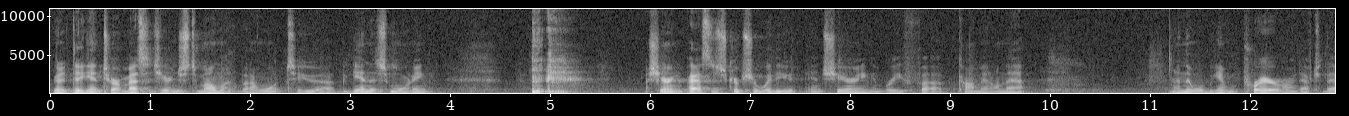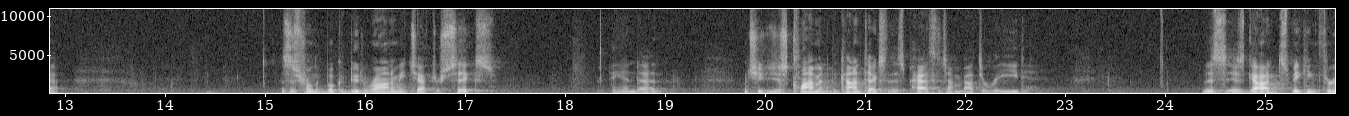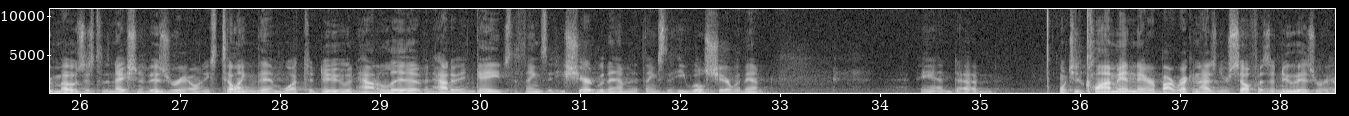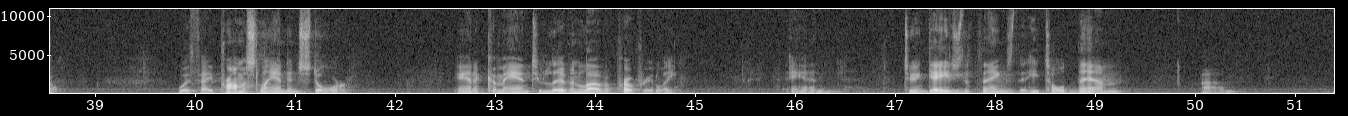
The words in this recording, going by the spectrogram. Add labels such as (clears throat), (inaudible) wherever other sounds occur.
We're going to dig into our message here in just a moment, but I want to uh, begin this morning (clears throat) sharing a passage of Scripture with you and sharing a brief uh, comment on that. And then we'll begin with prayer right after that. This is from the book of Deuteronomy, chapter 6. And uh, I want you to just climb into the context of this passage I'm about to read. This is God speaking through Moses to the nation of Israel, and he's telling them what to do and how to live and how to engage the things that he shared with them and the things that he will share with them. And um, I want you to climb in there by recognizing yourself as a new Israel with a promised land in store and a command to live and love appropriately and to engage the things that he told them. Um,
